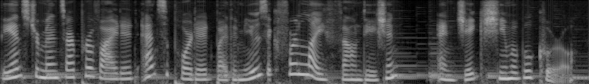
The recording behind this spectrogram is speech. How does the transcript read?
The instruments are provided and supported by the Music for Life Foundation and Jake Shimabukuro.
